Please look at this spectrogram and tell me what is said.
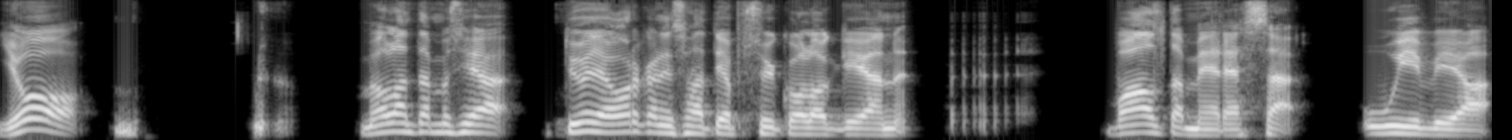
Joo, me ollaan tämmöisiä työ- ja organisaatiopsykologian valtameressä uivia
